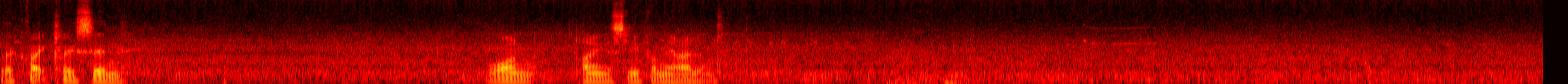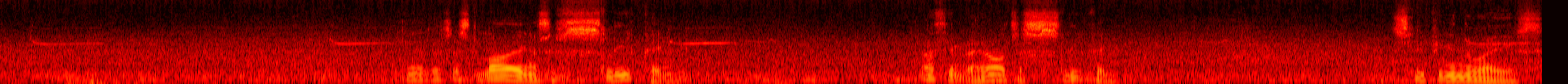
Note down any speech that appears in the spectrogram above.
They're quite close in. One lying asleep on the island. They're just lying as if sleeping. I think they are just sleeping. Sleeping in the waves.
